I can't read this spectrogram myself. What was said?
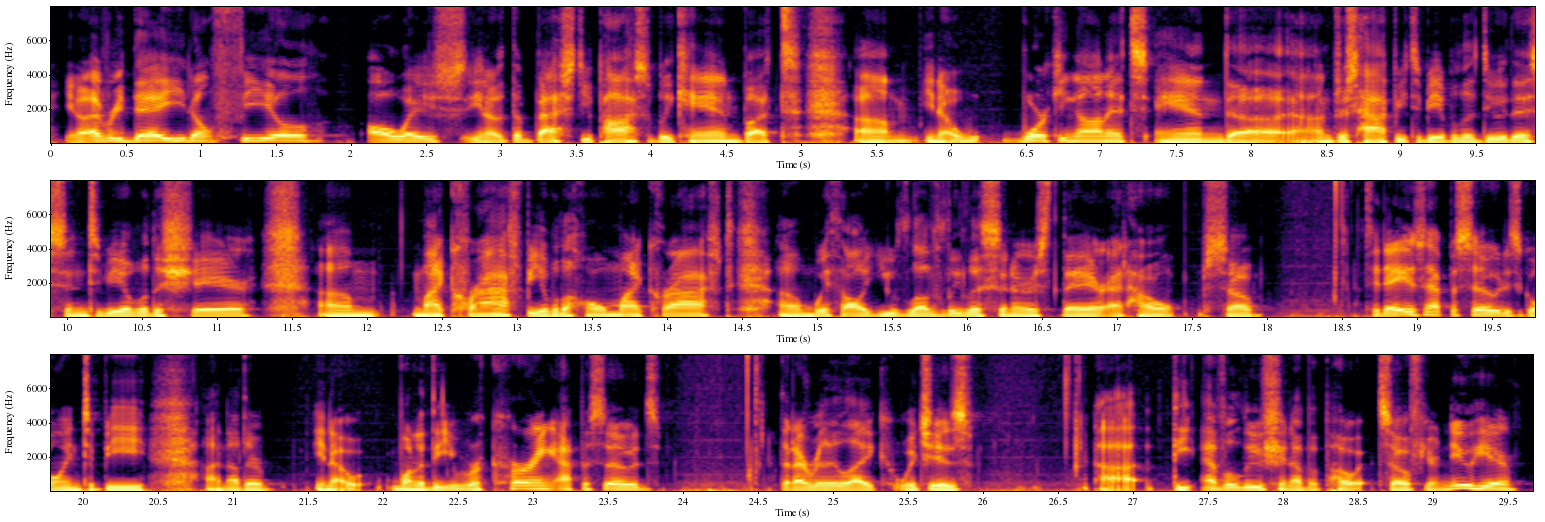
you know every day you don't feel always you know the best you possibly can but um, you know working on it and uh, i'm just happy to be able to do this and to be able to share um, my craft be able to hone my craft um, with all you lovely listeners there at home. So today's episode is going to be another you know one of the recurring episodes that i really like which is uh, the evolution of a poet. So if you're new here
